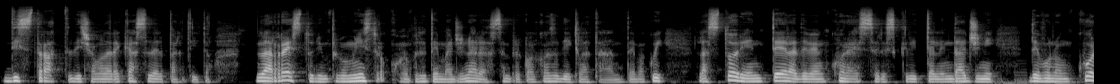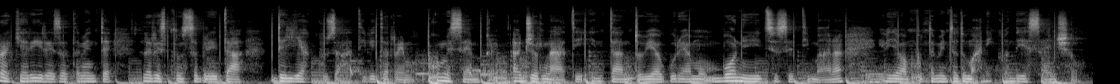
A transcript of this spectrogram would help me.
distratte, diciamo, dalle casse del partito. L'arresto di un primo ministro, come potete immaginare, ha sempre qualcosa di eclatante, ma qui la storia intera deve ancora essere scritta, le indagini devono ancora chiarire esattamente le responsabilità degli accusati. Vi terremo come sempre aggiornati. Intanto vi auguriamo un buon inizio settimana e vi diamo appuntamento domani con The Essential.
